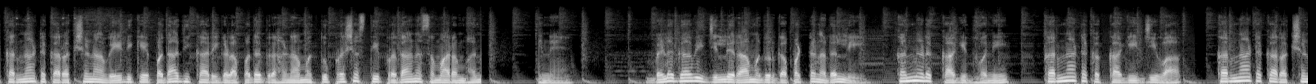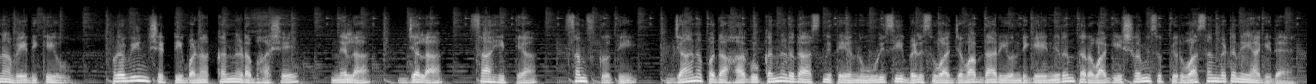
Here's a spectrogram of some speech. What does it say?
ಕರ್ನಾಟಕ ರಕ್ಷಣಾ ವೇದಿಕೆ ಪದಾಧಿಕಾರಿಗಳ ಪದಗ್ರಹಣ ಮತ್ತು ಪ್ರಶಸ್ತಿ ಪ್ರದಾನ ಸಮಾರಂಭ ಬೆಳಗಾವಿ ಜಿಲ್ಲೆ ರಾಮದುರ್ಗ ಪಟ್ಟಣದಲ್ಲಿ ಕನ್ನಡಕ್ಕಾಗಿ ಧ್ವನಿ, ಕರ್ನಾಟಕಕ್ಕಾಗಿ ಜೀವ, ಕರ್ನಾಟಕ ರಕ್ಷಣಾ ವೇದಿಕೆಯು ಪ್ರವೀಣ್ ಶೆಟ್ಟಿ ಬಣ ಕನ್ನಡ ಭಾಷೆ, ನೆಲ, ಜಲ, ಸಾಹಿತ್ಯ, ಸಂಸ್ಕೃತಿ, ಜಾನಪದ ಹಾಗೂ ಕನ್ನಡದ ಅಸ್ಮಿತೆಯನ್ನು ಉಳಿಸಿ ಬೆಳೆಸುವ ಜವಾಬ್ದಾರಿಯೊಂದಿಗೆ ನಿರಂತರವಾಗಿ ಶ್ರಮಿಸುತ್ತಿರುವ ಸಂಘಟನೆಯಾಗಿದೆ.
